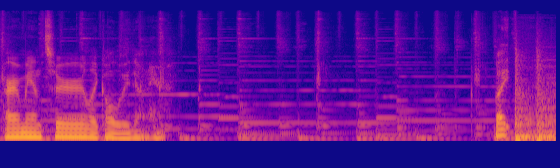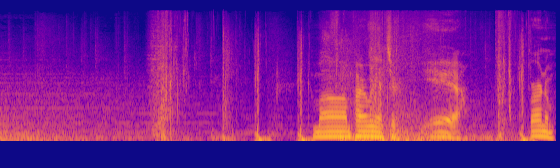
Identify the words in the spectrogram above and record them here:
Pyromancer, like all the way down here. Bite. Come on, Pyromancer. Yeah. Burn him.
